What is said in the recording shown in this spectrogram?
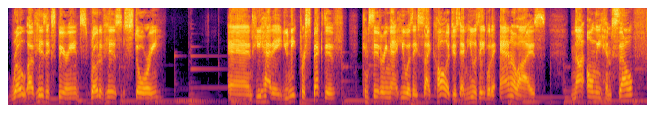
wrote of his experience, wrote of his story, and he had a unique perspective considering that he was a psychologist and he was able to analyze not only himself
